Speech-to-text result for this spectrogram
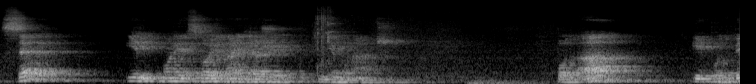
sebe ili one svoje najdraže u njemu naći. Pod A i pod B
